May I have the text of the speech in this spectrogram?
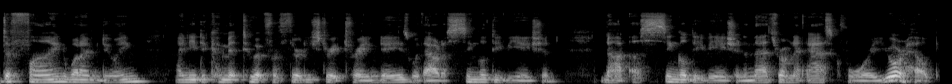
defined what I'm doing, I need to commit to it for 30 straight trading days without a single deviation. Not a single deviation. And that's where I'm going to ask for your help,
